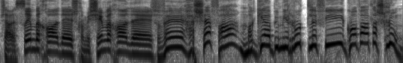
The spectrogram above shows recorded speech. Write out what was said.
אפשר 20 בחודש, 50 בחודש. והשפע מגיע במהירות לפי גובה התשלום.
